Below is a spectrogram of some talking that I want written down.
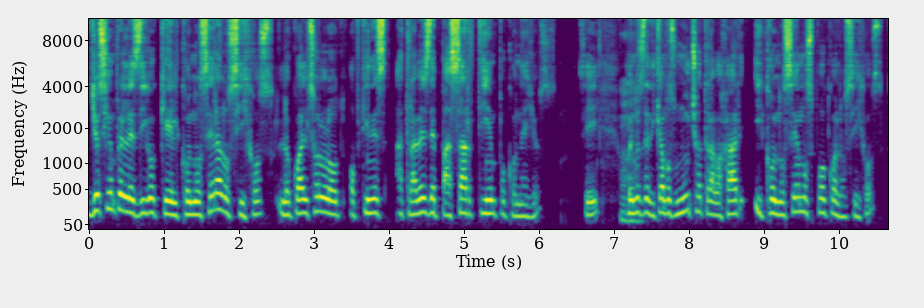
Yo siempre les digo que el conocer a los hijos, lo cual solo lo obtienes a través de pasar tiempo con ellos, ¿sí? Hoy nos dedicamos mucho a trabajar y conocemos poco a los hijos.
